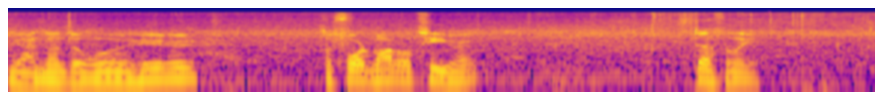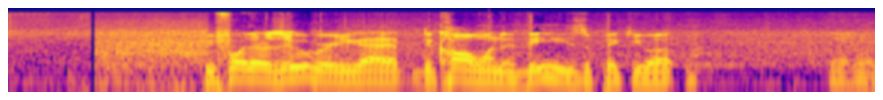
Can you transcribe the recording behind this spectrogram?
got another one here. It's a Ford Model T, right? Definitely. Before there was Uber, you got to call one of these to pick you up. Uh,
